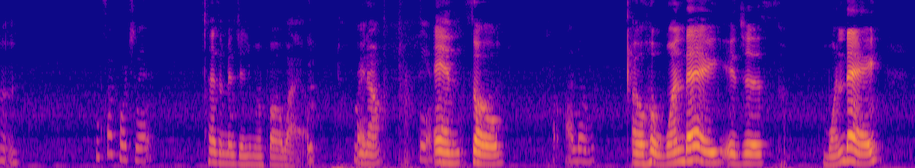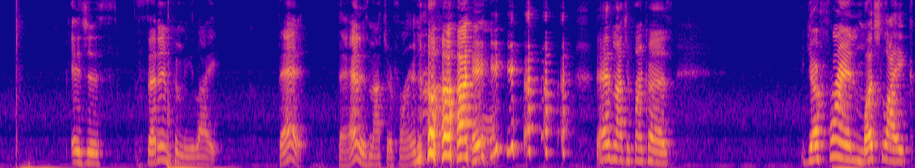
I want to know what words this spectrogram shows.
Mm-mm. It's unfortunate. hasn't been genuine for a while, you know. Yeah. And so, I know. oh, one day it just, one day, it just set in for me like that. That is not your friend. Like, that is not your friend because your friend, much like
